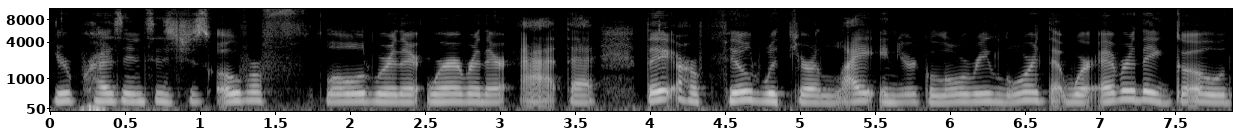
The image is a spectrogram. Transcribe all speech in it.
your presence is just overflowed where they're, wherever they're at, that they are filled with your light and your glory, Lord, that wherever they go,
